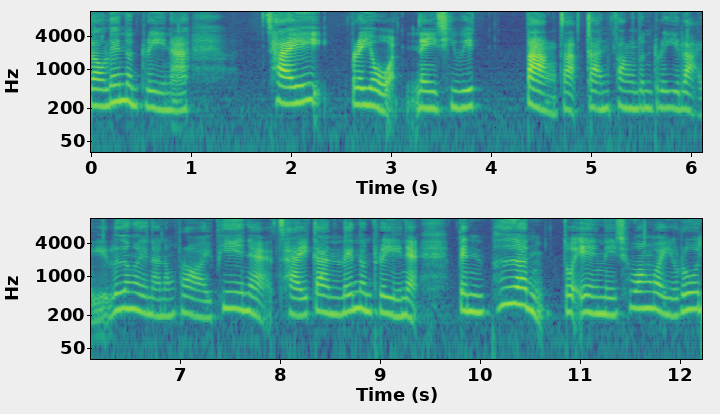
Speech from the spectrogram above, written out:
เราเล่นดนตรีนะ ใช้ประโยชน์ในชีวิต ต่างจากการฟังดนตรีหลายเรื่องเลยนะน้องพลอยพี่เนี่ยใช้การเล่นดนตรีเนี่ยเป็นเพื่อนตัวเองในช่วงวัยรุ่น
